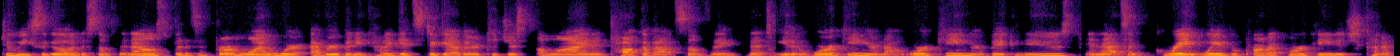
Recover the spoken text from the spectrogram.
two weeks ago into something else, but it's a firm one where everybody kind of gets together to just align and talk about something that's either working or not working or big news. And that's a great way for product marketing to just kind of,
